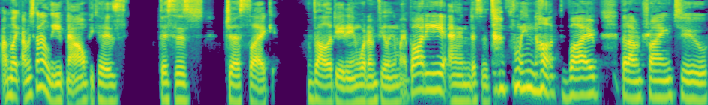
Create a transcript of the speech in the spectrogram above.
I'm like, I'm just going to leave now because this is just like validating what I'm feeling in my body. And this is definitely not the vibe that I'm trying to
